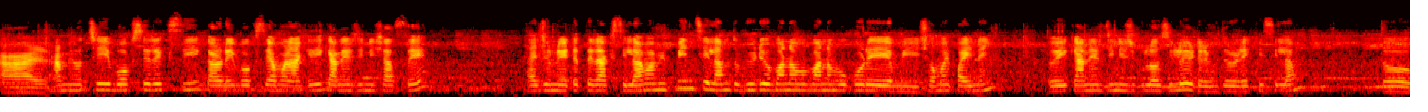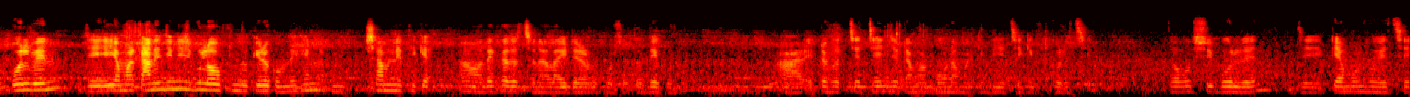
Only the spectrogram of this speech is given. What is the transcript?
আর আমি হচ্ছে এই বক্সে রাখছি, কারণ এই বক্সে আমার আগেরই কানের জিনিস আছে। তাই জন্য এটাতে রাখছিলাম। আমি পিনছিলাম তো ভিডিও বানাবো বানাবো করে আমি সময় পাই নাই। তো এই কানের জিনিসগুলো ছিল, এটার ভিতরে রেখেছিলাম। তো বলবেন যে এই আমার কানের জিনিসগুলো কিন্তু কীরকম দেখেন আপনি? সামনে থেকে দেখা যাচ্ছে না লাইটের আলো পড়ছে তো দেখুন। আর এটা হচ্ছে চেন যেটা আমার বোন আমাকে দিয়েছে গিফট করেছে। তো অবশ্যই বলবেন যে কেমন হয়েছে।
